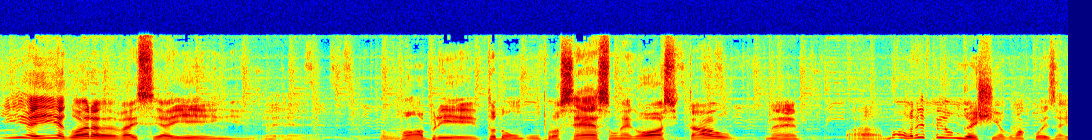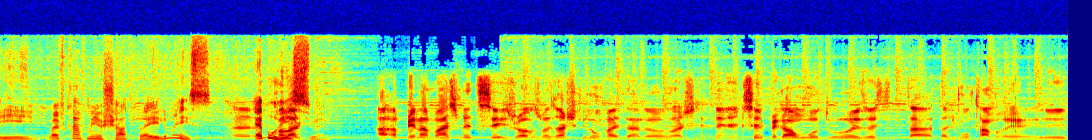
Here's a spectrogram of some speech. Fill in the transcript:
E aí agora vai ser aí. É, vão abrir todo um, um, processo, um negócio e tal, né? Ah, bom, deve pegar um ganchinho, alguma coisa aí. Vai ficar meio chato pra ele, mas é, é burrice, velho. A, a pena máxima é de seis jogos, mas eu acho que não vai dar, não. Eu acho que se ele pegar um ou dois, tá, tá de bom tamanho aí.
